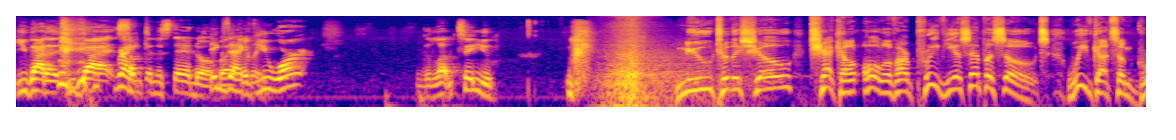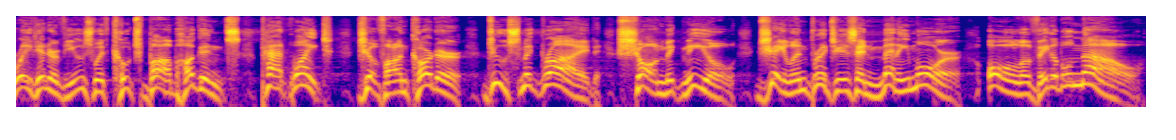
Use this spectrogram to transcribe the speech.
you gotta you got Right. something to stand on. But if you weren't, good luck to you. New to the show? Check out all of our previous episodes. We've got some great interviews with Coach Bob Huggins, Pat White, Jevon Carter, Deuce McBride, Sean McNeil, Jalen Bridges, and many more. All available now.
